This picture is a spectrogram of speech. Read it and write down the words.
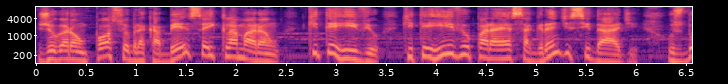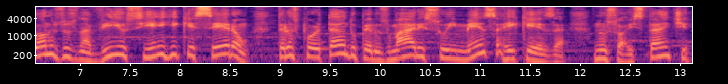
jogarão pó sobre a cabeça e clamarão: Que terrível, que terrível para essa grande cidade! Os donos dos navios se enriqueceram, transportando pelos mares sua imensa riqueza. Num só instante,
